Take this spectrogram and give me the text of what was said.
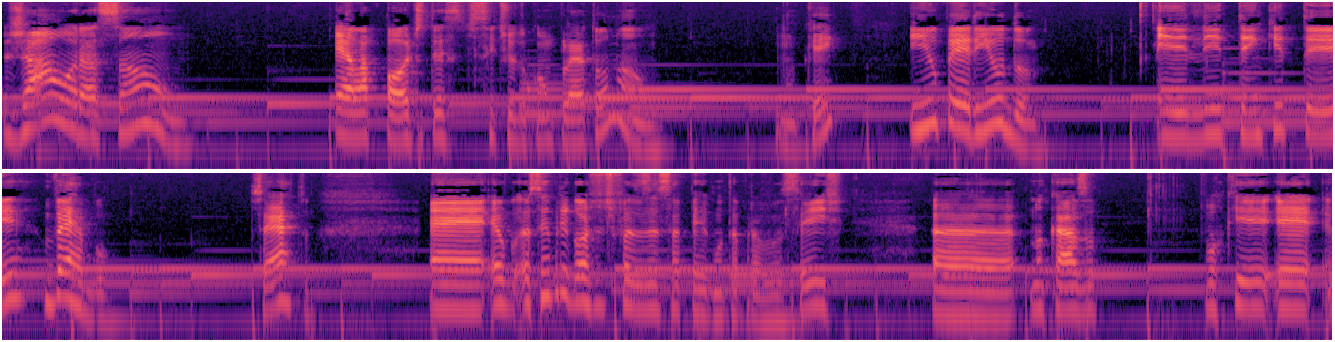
Já a oração, ela pode ter sentido completo ou não, ok? E o período, ele tem que ter verbo, certo? É, eu, eu, sempre gosto de fazer essa pergunta para vocês, uh, no caso, porque é,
